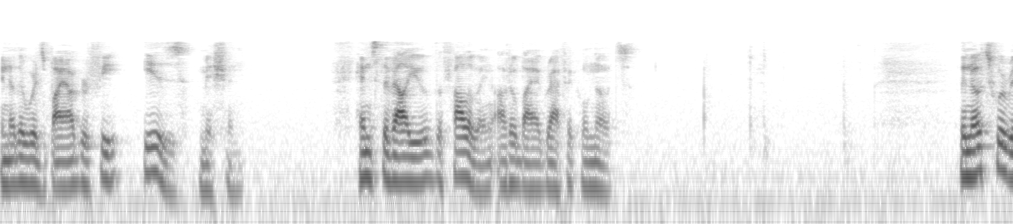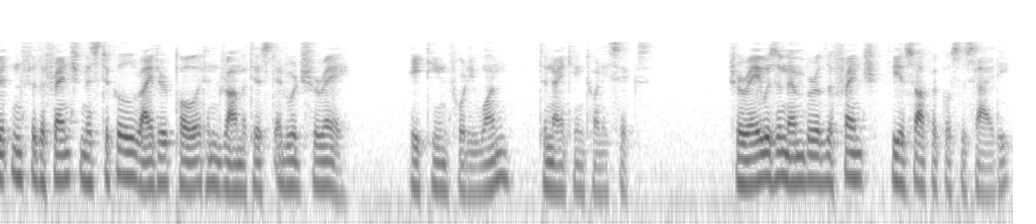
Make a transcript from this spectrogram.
In other words, biography is mission. Hence the value of the following autobiographical notes. The notes were written for the French mystical writer, poet, and dramatist Edward Schuré, 1841 to 1926. Schuré was a member of the French Theosophical Society,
